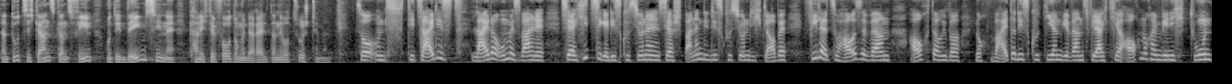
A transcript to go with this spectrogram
Dann tut sich ganz, ganz viel und in dem Sinne kann ich den Forderungen der Eltern nur zustimmen. So, und die Zeit ist leider um. Es war eine sehr hitzige Diskussion, eine sehr spannende Diskussion. Ich glaube, viele zu Hause werden auch darüber noch weiter diskutieren. Wir werden es vielleicht hier auch noch ein wenig tun.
